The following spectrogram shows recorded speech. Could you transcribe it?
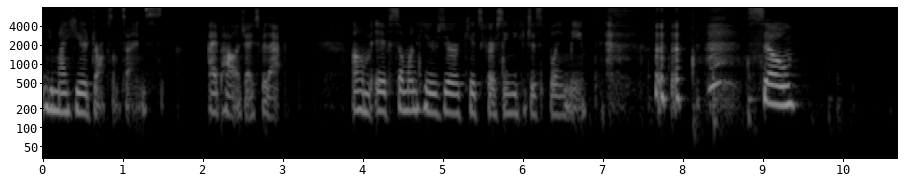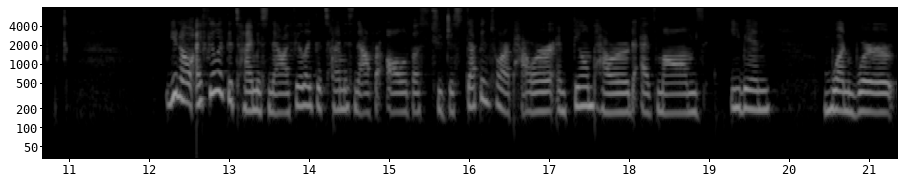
you might hear it drop sometimes. I apologize for that. Um, if someone hears your kids cursing, you can just blame me. so, you know, I feel like the time is now. I feel like the time is now for all of us to just step into our power and feel empowered as moms, even when we're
